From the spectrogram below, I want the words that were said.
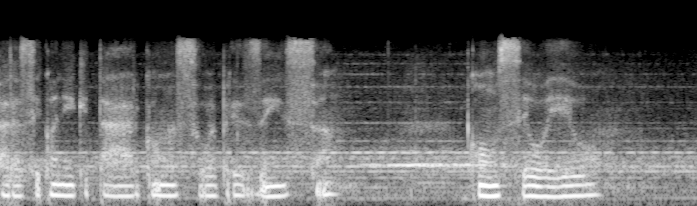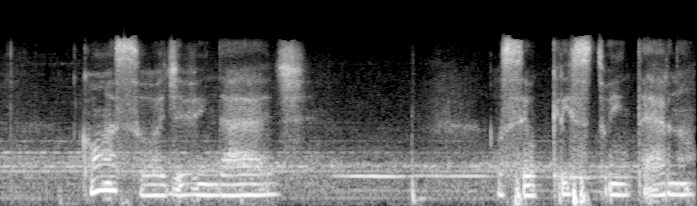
para se conectar com a sua presença, com o seu eu, com a sua divindade o seu Cristo interno,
